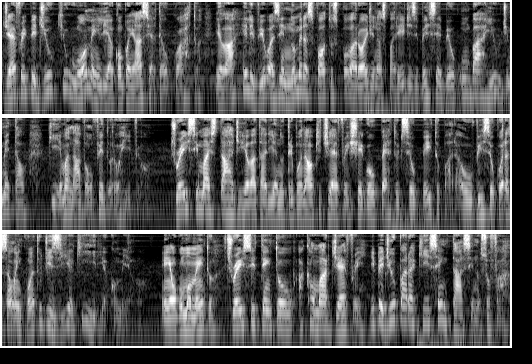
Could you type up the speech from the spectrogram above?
Jeffrey pediu que o homem lhe acompanhasse até o quarto, e lá ele viu as inúmeras fotos Polaroid nas paredes e percebeu um barril de metal que emanava um fedor horrível. Tracy mais tarde relataria no tribunal que Jeffrey chegou perto de seu peito para ouvir seu coração enquanto dizia que iria comê-lo. Em algum momento, Tracy tentou acalmar Jeffrey e pediu para que sentasse no sofá.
